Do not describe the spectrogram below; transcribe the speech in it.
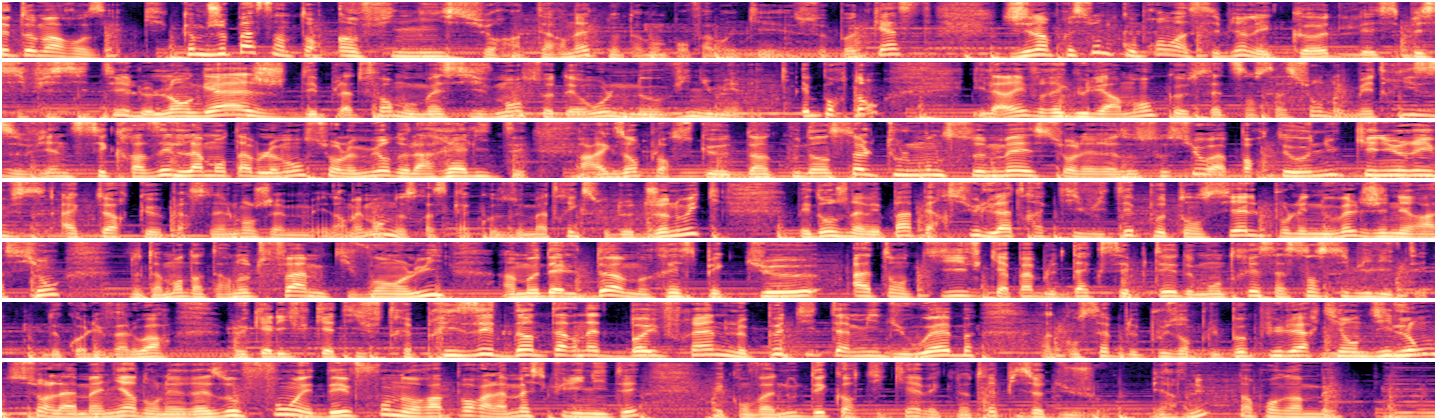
C'est Thomas Rozek. Comme je passe un temps infini sur Internet, notamment pour fabriquer ce podcast, j'ai l'impression de comprendre assez bien les codes, les spécificités, le langage des plateformes où massivement se déroulent nos vies numériques. Et pourtant, il arrive régulièrement que cette sensation de maîtrise vienne s'écraser lamentablement sur le mur de la réalité. Par exemple, lorsque d'un coup d'un seul, tout le monde se met sur les réseaux sociaux à porter au nu Kenny Reeves, acteur que personnellement j'aime énormément, ne serait-ce qu'à cause de Matrix ou de John Wick, mais dont je n'avais pas perçu l'attractivité potentielle pour les nouvelles générations, notamment d'internautes femmes qui voient en lui un modèle d'homme respectueux, attentif, capable d'accepter de montrer sa sensibilité. De quoi lui valoir le qualificatif très prisé d'Internet Boyfriend, le petit ami du web, concept de plus en plus populaire qui en dit long sur la manière dont les réseaux font et défont nos rapports à la masculinité et qu'on va nous décortiquer avec notre épisode du jour. Bienvenue dans Programme B.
